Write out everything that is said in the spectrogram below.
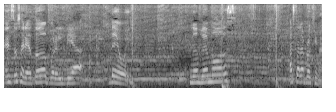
Esto sería todo por el día de hoy. Nos vemos hasta la próxima.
